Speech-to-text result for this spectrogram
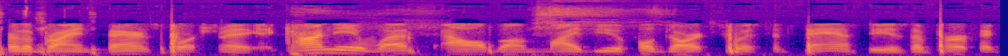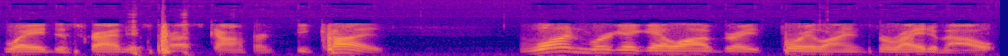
for the Brian Ferentz portion of it. Kanye West album, My Beautiful Dark Twisted Fantasy, is a perfect way to describe this press conference because, one, we're going to get a lot of great storylines to write about.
